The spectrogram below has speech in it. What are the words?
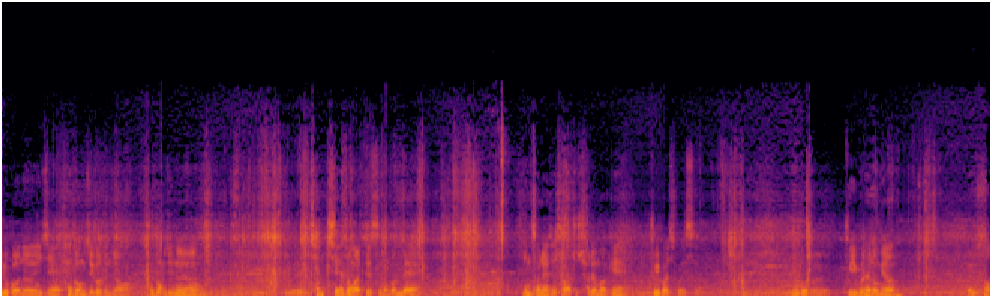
요거는 이제 해동지거든요. 해동지는 그 참치 해동할 때 쓰는 건데 인터넷에서 아주 저렴하게 구입할 수가 있어요. 이거를 구입을 해놓으면 어,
